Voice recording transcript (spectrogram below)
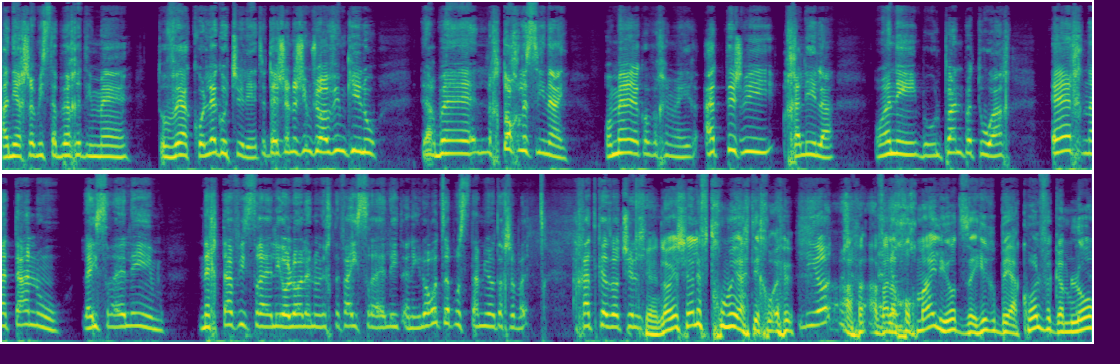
אני עכשיו מסתבכת עם uh, טובי הקולגות שלי. אתה יודע, יש אנשים שאוהבים כאילו הרבה, לחתוך לסיני. אומר יעקב אחימאיר, את תשבי חלילה, או אני, באולפן פתוח, איך נתנו לישראלים נחטף ישראלי או לא עלינו, נחטפה ישראלית. אני לא רוצה פה סתם להיות עכשיו אחת כזאת של כן, לא, יש אלף תחומים. את יכולה- להיות... אבל- אבל החוכמה היא להיות זהיר בהכל, וגם לא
